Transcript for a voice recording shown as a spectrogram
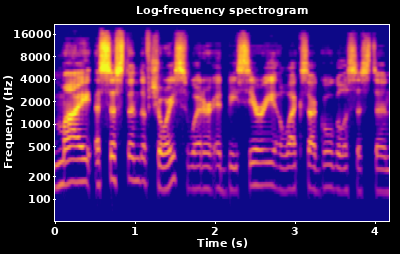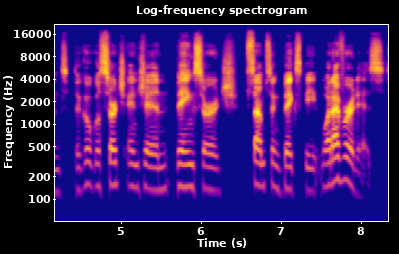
my assistant of choice, whether it be Siri, Alexa, Google Assistant, the Google search engine, Bing search, Samsung Bixby, whatever it is,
